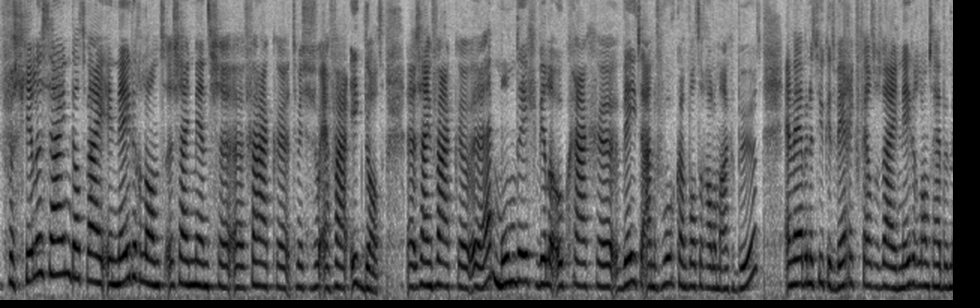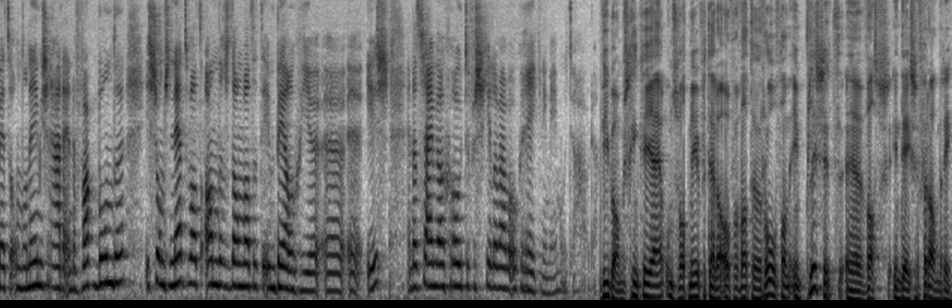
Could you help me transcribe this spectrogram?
Verschillen zijn dat wij in Nederland eh, zijn mensen uh, vaak, uh, tenminste zo ervaar ik dat, uh, zijn vaak mondig, willen ook graag weten aan de voorkant wat er allemaal gebeurt. En we hebben natuurlijk het werkveld wat wij in Nederland hebben met de ondernemingsraden en de vakbonden, is soms net wat anders dan wat het in België is. En dat zijn wel grote verschillen waar we ook rekening mee moeten houden. Wiebo, misschien kun jij ons wat meer vertellen over wat de rol van Implicit was in deze verandering.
